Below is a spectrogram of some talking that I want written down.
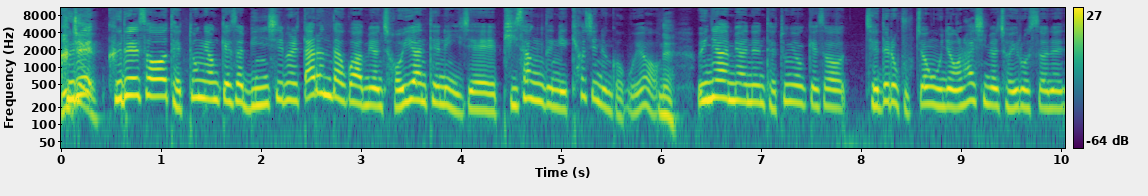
그래, 이제 그래서 대통령께서 민심을 따른다고 하면 저희한테는 이제 비상등이 켜지는 거고요. 네. 왜냐하면은 대통령께서 제대로 국정 운영을 하시면 저희로서는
